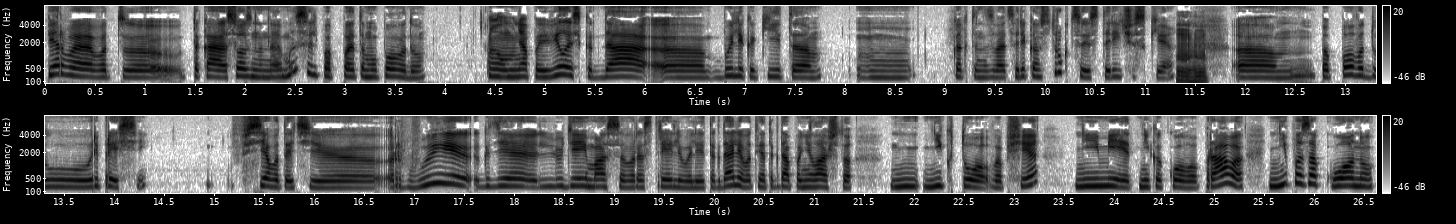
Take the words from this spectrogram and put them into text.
первая вот э, такая осознанная мысль по, по этому поводу э, у меня появилась, когда э, были какие-то, м, как это называется, реконструкции исторические Мгм. эм, по поводу репрессий все вот эти рвы, где людей массово расстреливали и так далее, вот я тогда поняла, что никто вообще не имеет никакого права ни по закону,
